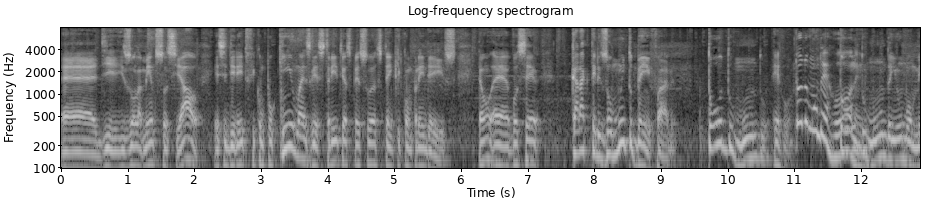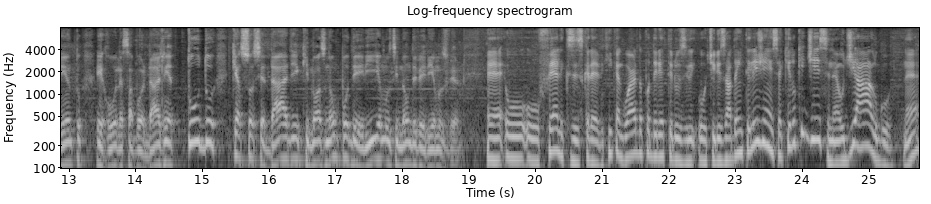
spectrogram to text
é, de isolamento social, esse direito fica um pouquinho mais restrito e as pessoas têm que compreender isso. Então, é, você caracterizou muito bem, Fábio. Todo mundo errou. Todo mundo errou, Todo né? mundo em um momento errou nessa abordagem. É tudo que a sociedade que nós não poderíamos e não deveríamos ver. É, o, o Félix escreve aqui que a guarda poderia ter utilizado a inteligência, aquilo que disse, né? O diálogo, né?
